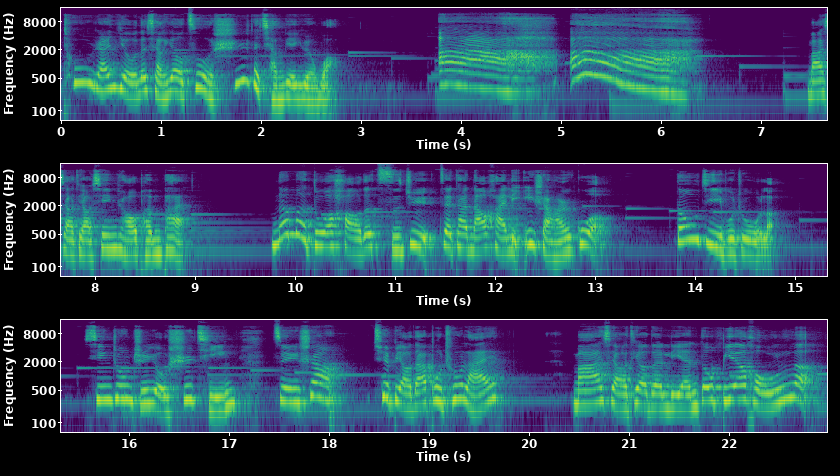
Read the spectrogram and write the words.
突然有了想要作诗的强烈愿望。马小跳心潮澎湃，那么多好的词句在他脑海里一闪而过，都记不住了，心中只有诗情，嘴上却表达不出来。马小跳的脸都憋红了。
